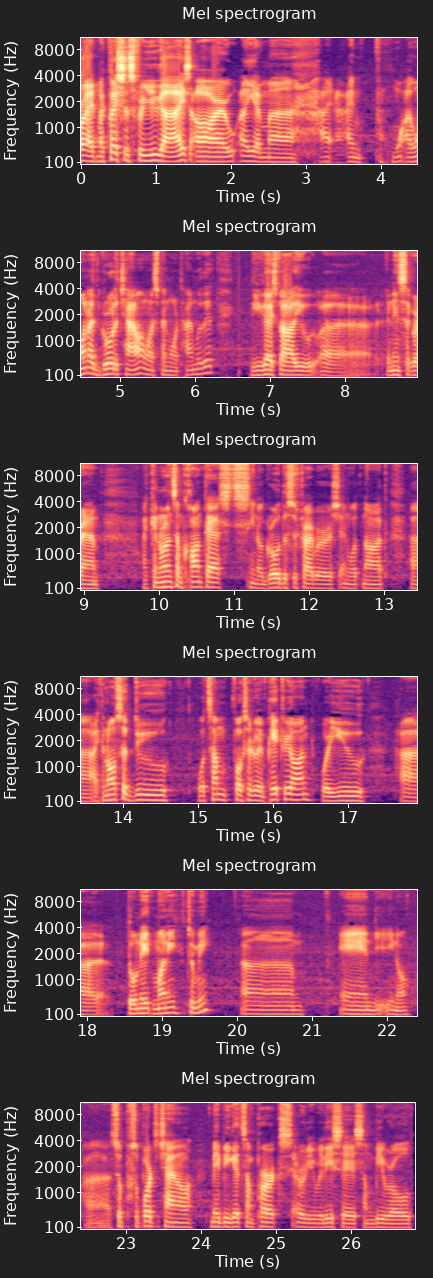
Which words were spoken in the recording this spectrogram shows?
All right, my questions for you guys are: I am, uh, I, I'm, I want to grow the channel. I want to spend more time with it. Do you guys value uh, an Instagram? I can run some contests, you know, grow the subscribers and whatnot. Uh, I can also do what some folks are doing Patreon, where you uh, donate money to me. Um, and you know uh, su- support the channel maybe get some perks early releases some b-roll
